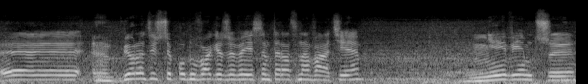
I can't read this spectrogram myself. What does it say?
e, biorąc jeszcze pod uwagę, że jestem teraz na wacie, nie wiem czy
